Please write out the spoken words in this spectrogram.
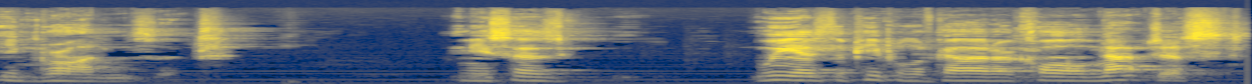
he broadens it. And he says, we as the people of God are called not just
